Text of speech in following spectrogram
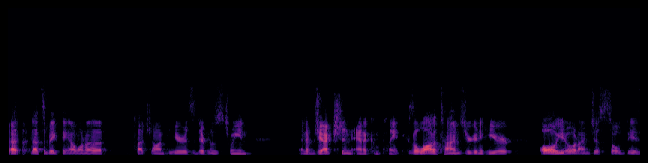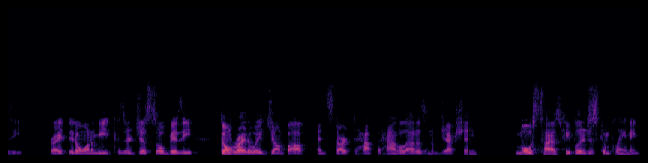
That, that's a big thing I want to touch on here is the difference between an objection and a complaint. Because a lot of times you're going to hear, oh, you know what, I'm just so busy, right? They don't want to meet because they're just so busy. Don't right away jump up and start to have to handle that as an objection. Most times people are just complaining.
